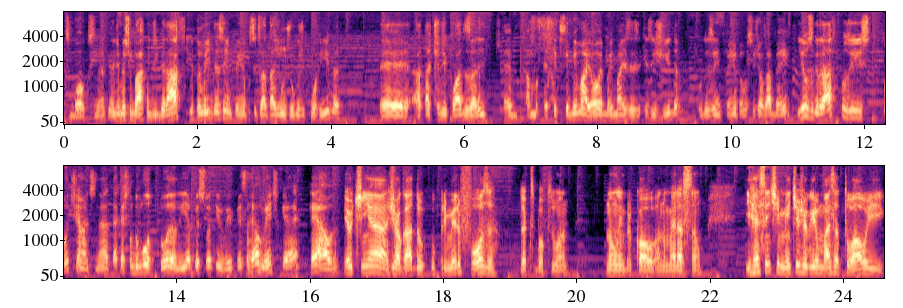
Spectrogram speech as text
Xbox, né? Grande benchmark de gráfico e também de desempenho. Por se tratar de um jogo de corrida, é, a taxa de quadros ali é, é, tem que ser bem maior, é bem mais exigida o desempenho para você jogar bem. E os gráficos estonteantes, né? Até a questão do motor ali, a pessoa que vê pensa realmente que é real, né? Eu tinha jogado o primeiro Forza do Xbox One não lembro qual a numeração. E recentemente eu joguei o mais atual e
